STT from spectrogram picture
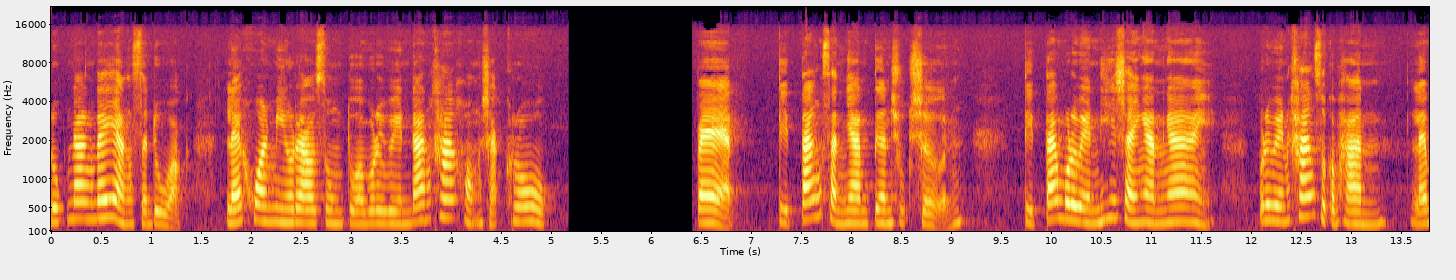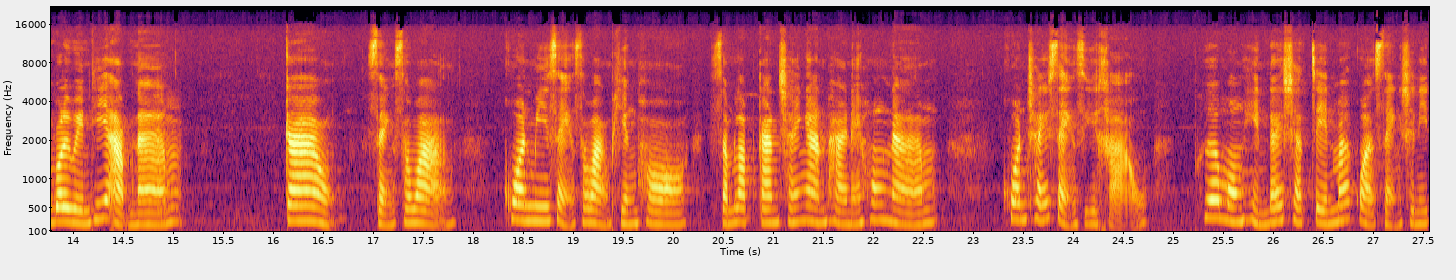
ลุกนั่งได้อย่างสะดวก และควรมีราวทรงตัวบริเวณด้านข้างของชักโครก 8. ติดตั้งสัญญาณเตือนฉุกเฉิน ติดตั้งบริเวณที่ใช้งานง่าย บริเวณข้างสุขภัณฑ์ และบริเวณที่อาบน้ำ 9. แสงสว่าง ควรมีแสงสว่างเพียงพอสำหรับการใช้งานภายในห้องน้ำ ควรใช้แสงสีขาว พื่อมองเห็นได้ชัดเจนมากกว่าแสงชนิด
